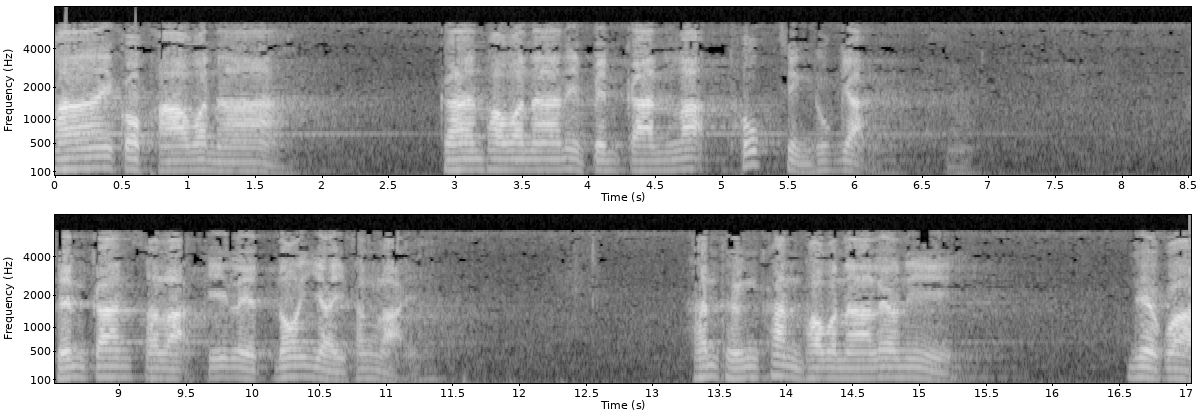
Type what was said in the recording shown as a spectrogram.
ท้ายก็ภาวนา การภาวนานี่เป็นการละทุกสิ่งทุกอย่าง เป็นการสละกิเลสน้อยใหญ่ทั้งหลายทันถึงขั้นภาวนาแล้วนี่ เรียกว่า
